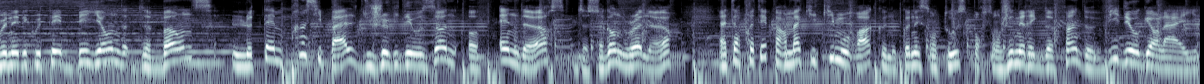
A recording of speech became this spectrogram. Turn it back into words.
Venez d'écouter Beyond the Bounds, le thème principal du jeu vidéo Zone of Enders, The Second Runner, interprété par Maki Kimura, que nous connaissons tous pour son générique de fin de Video Girl Eye.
